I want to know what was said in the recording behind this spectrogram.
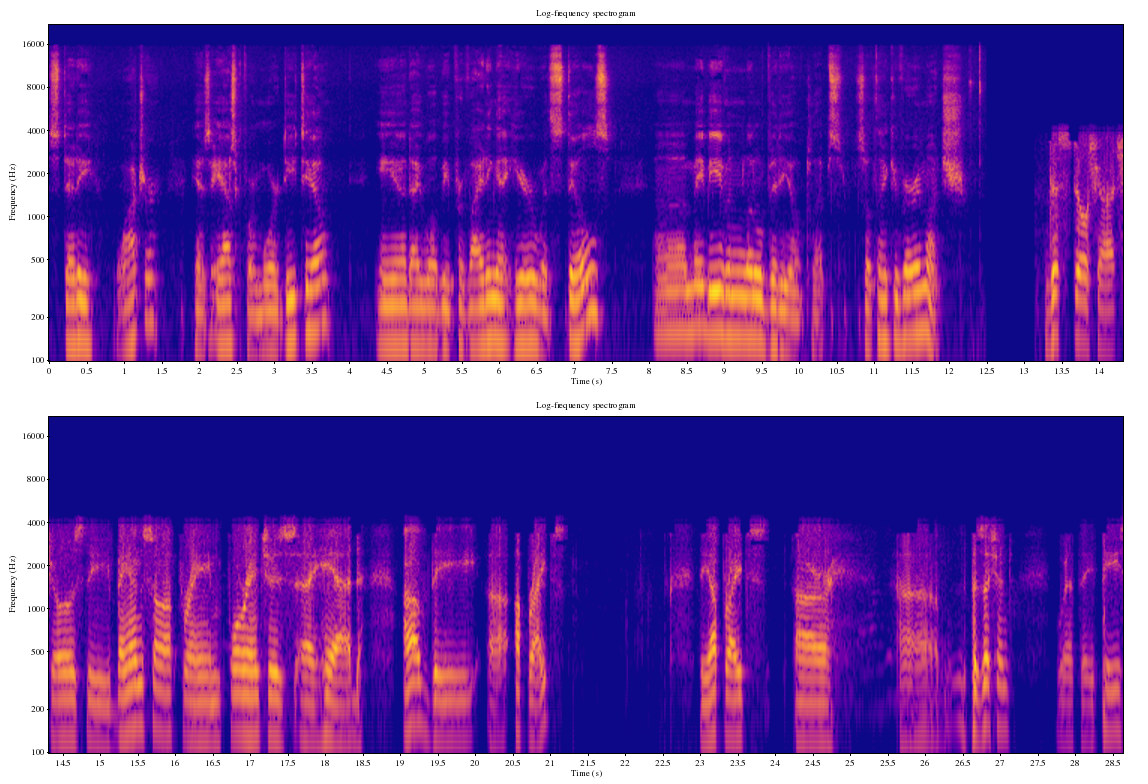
steady watcher has asked for more detail, and I will be providing it here with stills, uh, maybe even little video clips. So thank you very much. This still shot shows the bandsaw frame four inches ahead of the uh, uprights. The uprights are uh, positioned with a piece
